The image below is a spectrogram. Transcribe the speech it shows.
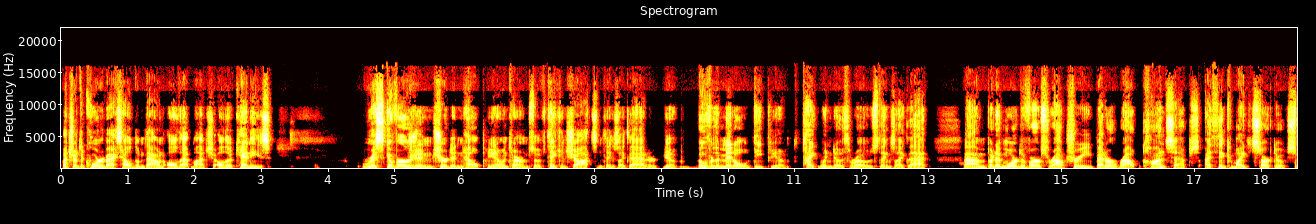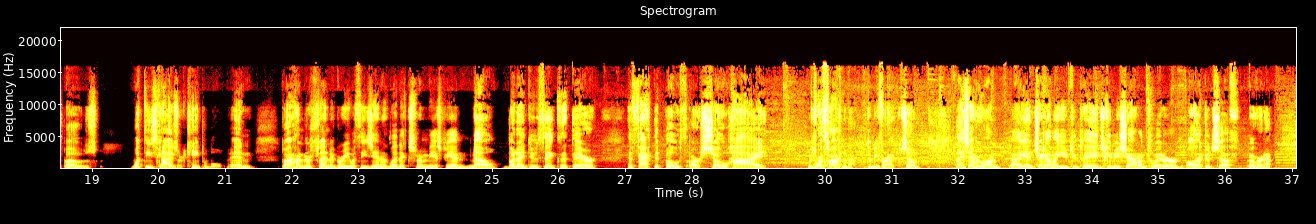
not sure if the quarterbacks held them down all that much. Although Kenny's risk aversion sure didn't help, you know, in terms of taking shots and things like that, or, you know, over the middle, deep, you know, tight window throws, things like that. Um, but a more diverse route tree, better route concepts, I think might start to expose what these guys are capable. And do I 100% agree with these analytics from ESPN? No, but I do think that they're the fact that both are so high was worth talking about, to be frank. So thanks, everyone. Uh, again, check out my YouTube page, give me a shout on Twitter, all that good stuff. Over and out.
